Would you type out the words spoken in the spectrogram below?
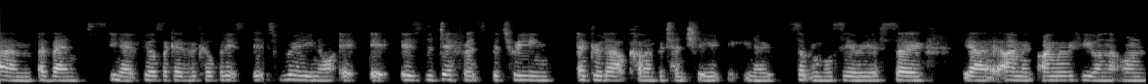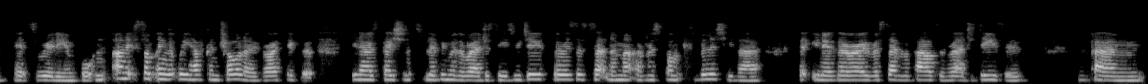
um, events. You know, it feels like overkill, but it's it's really not. It it is the difference between a good outcome and potentially, you know, something more serious. So yeah, I'm I'm with you on that one. It's really important, and it's something that we have control over. I think that you know, as patients living with a rare disease, we do there is a certain amount of responsibility there. That you know, there are over seven thousand rare diseases. Mm-hmm. Um,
